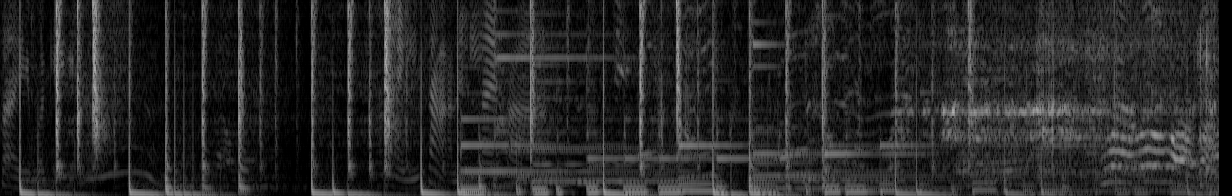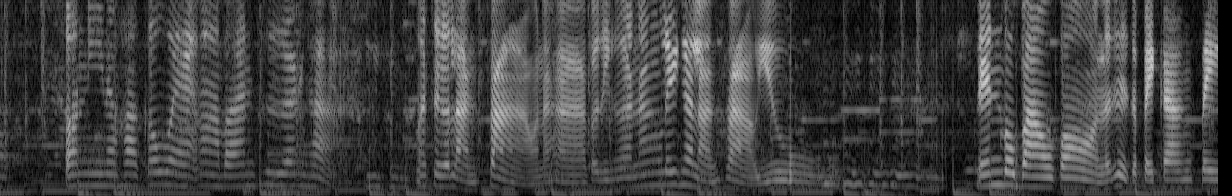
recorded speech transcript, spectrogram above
ใส่เมื่อกี้ไหนลิสาเล่นอะไรคะตอนนี้นะคะก็แวะมาบ้านเพื่อนค่ะ มาเจอหลานสาวนะคะ ตอนนี้ก็นั่งเล่นกับหลานสาวอยู่ เล่นเบาๆก่อน แล้วเดี๋ยวจะไปกางเต็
